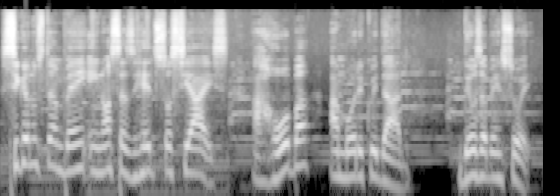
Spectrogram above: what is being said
Siga-nos também em nossas redes sociais, arroba Amor e Cuidado. Deus abençoe.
